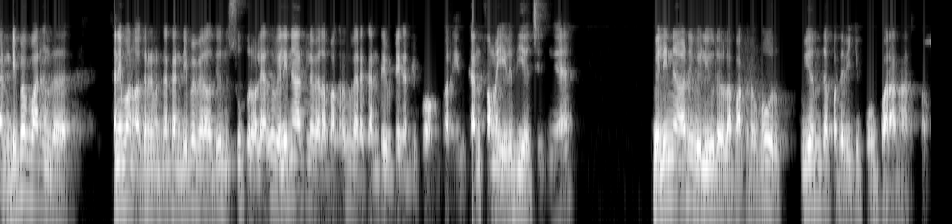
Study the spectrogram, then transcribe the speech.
கண்டிப்பா பாருங்க இந்த சனிபான் வக்ர நிவர்த்தி கண்டிப்பா வேலை உத்தியம் சூப்பர் வேலையா இருக்கும். வெளிநாட்டுல வேலை பாக்குறவங்க வேற கண்ட்ரி விட்டே கண்ட்ரி போவாங்க பாருங்க. இது கன்ஃபார்மா எழுதியே வச்சுக்கோங்க. வெளிநாடு வெளியூர்ல வேலை பார்க்குறவங்க ஒரு உயர்ந்த பதவிக்கு போக போறான்னு அர்த்தம்.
